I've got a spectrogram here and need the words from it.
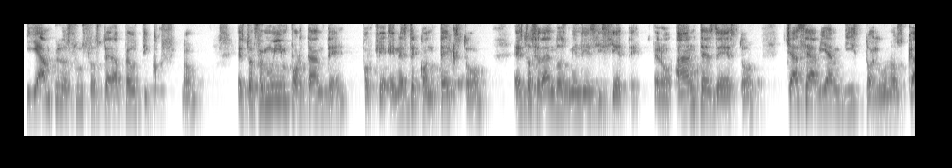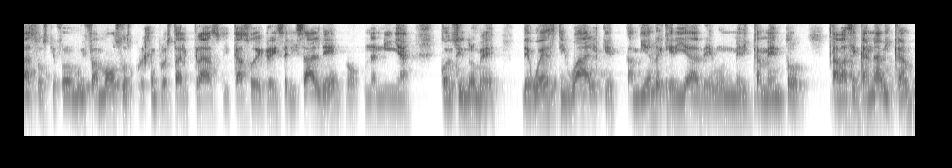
y amplios usos terapéuticos, ¿no? Esto fue muy importante porque en este contexto, esto se da en 2017, pero antes de esto ya se habían visto algunos casos que fueron muy famosos. Por ejemplo, está el, caso de Grace Elizalde, ¿no? una niña con síndrome de West igual, que también requería de un medicamento a base canábica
